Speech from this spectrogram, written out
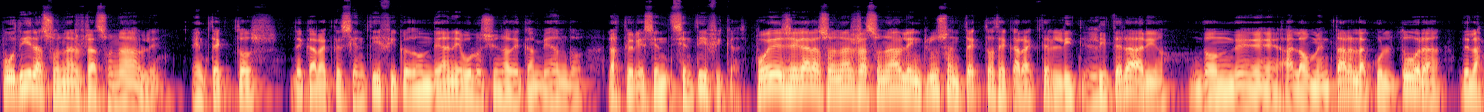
pudiera sonar razonable en textos de carácter científico donde han evolucionado y cambiando las teorías científicas. Puede llegar a sonar razonable incluso en textos de carácter literario, donde al aumentar la cultura de las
